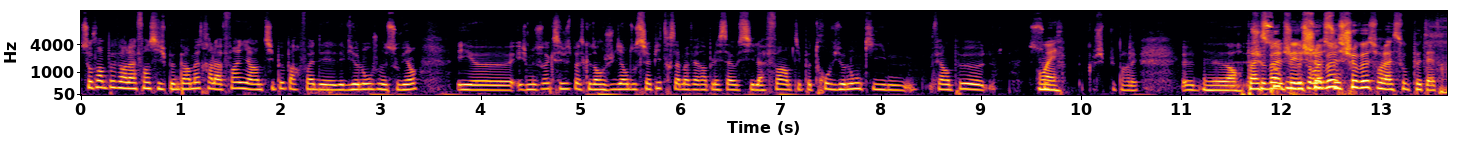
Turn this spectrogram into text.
Sauf un peu vers la fin, si je peux me permettre, à la fin, il y a un petit peu parfois des, des violons, je me souviens. Et, euh, et je me souviens que c'est juste parce que dans Julien 12 chapitres, ça m'avait rappelé ça aussi. La fin un petit peu trop violon qui me fait un peu soupe, Ouais. Que je sais plus parler. Euh, alors pas soupe, mais cheveux, cheveux sur la soupe peut-être.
